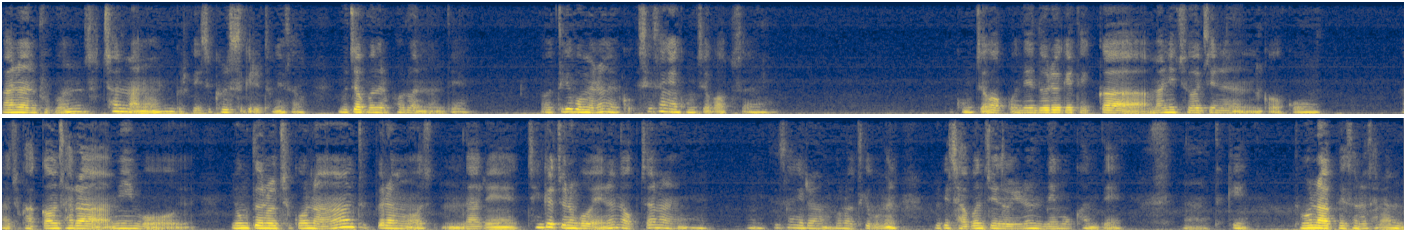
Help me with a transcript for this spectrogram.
많은 부분 수천만 원 그렇게 이제 글쓰기를 통해서 무자본으로 벌었는데 어떻게 보면은 세상에 공짜가 없어요. 공짜가 없고 내 노력의 대가만이 주어지는 거고 아주 가까운 사람이 뭐 용돈을 주거나 특별한 뭐 날에 챙겨주는 거 외에는 없잖아요. 음, 세상이라는 건 어떻게 보면 그렇게 자본주의 논리는 냉혹한데 아, 특히 돈 앞에서는 사람이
